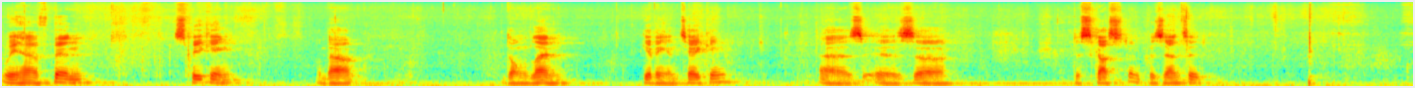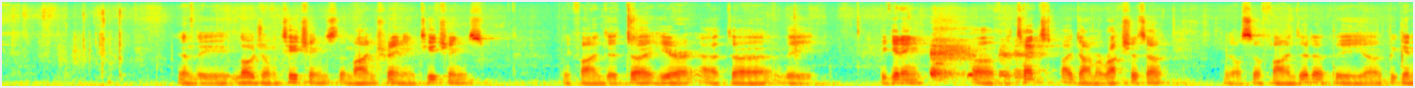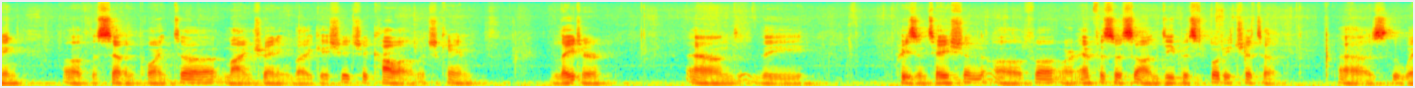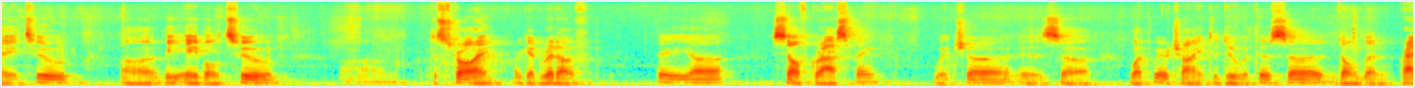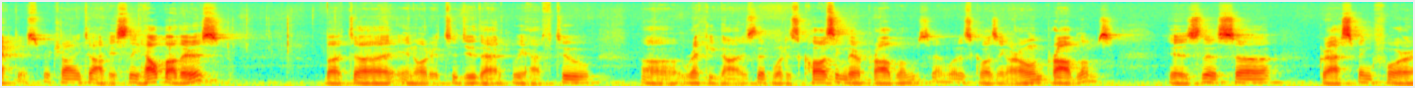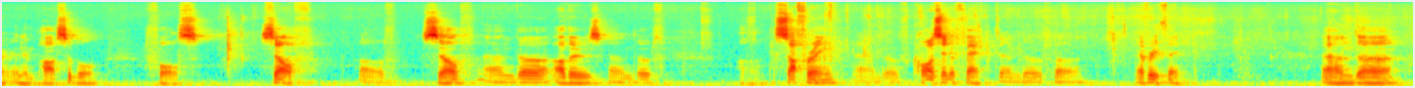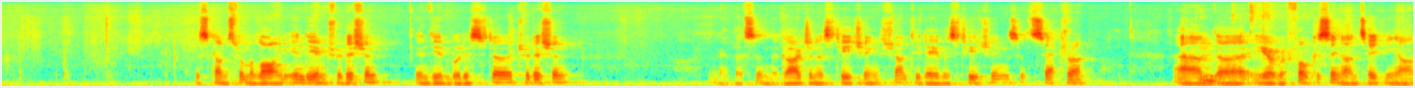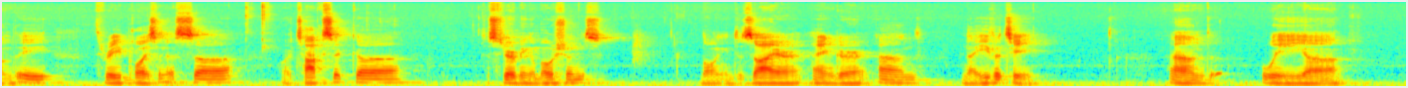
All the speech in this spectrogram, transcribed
We have been speaking about Tonglen, giving and taking, as is uh, discussed and presented in the Lojong teachings, the mind training teachings. We find it uh, here at uh, the beginning of the text by Dharma Rakshita. We also find it at the uh, beginning of the seven point uh, mind training by Geshe Chekawa, which came later, and the presentation of uh, or emphasis on deepest bodhicitta as the way to uh, be able to um, destroy or get rid of the uh, self grasping, which uh, is uh, what we're trying to do with this uh, Tonglen practice. We're trying to obviously help others, but uh, in order to do that, we have to uh, recognize that what is causing their problems and what is causing our own problems is this uh, grasping for an impossible false self of self and uh, others and of uh, suffering and of cause and effect and of uh, everything. And uh, this comes from a long Indian tradition, Indian Buddhist uh, tradition. We have this in Nagarjuna's teachings, Shanti Shantideva's teachings, etc. And uh, here we're focusing on taking on the three poisonous uh, or toxic uh, disturbing emotions longing, desire, anger, and naivety. And we uh,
